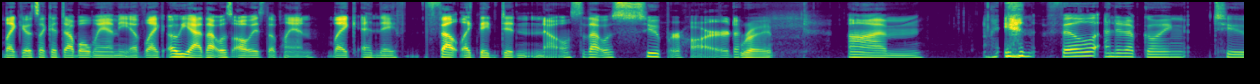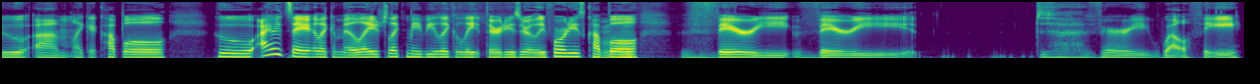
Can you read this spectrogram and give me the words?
like, it was like a double whammy of, like, oh, yeah, that was always the plan. Like, and they f- felt like they didn't know. So that was super hard. Right. Um, and Phil ended up going to um, like a couple who I would say are like a middle aged, like maybe like late 30s, early 40s couple. Very, very, very wealthy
